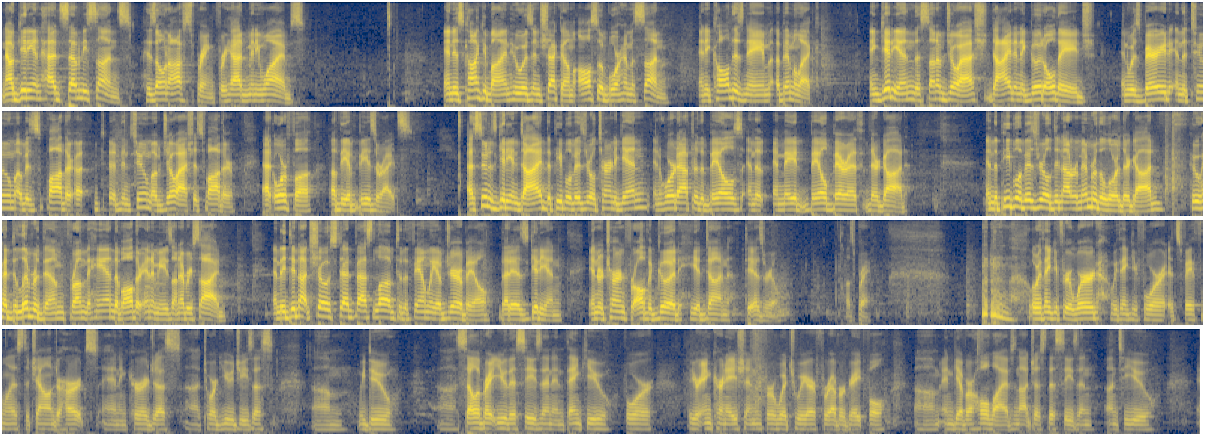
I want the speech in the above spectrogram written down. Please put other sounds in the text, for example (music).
Now Gideon had seventy sons, his own offspring, for he had many wives. And his concubine, who was in Shechem, also bore him a son, and he called his name Abimelech. And Gideon, the son of Joash, died in a good old age and was buried in the tomb of his father, uh, the tomb of Joash his father, at Ophrah of the Abiezrites. As soon as Gideon died, the people of Israel turned again and whored after the Baals and, the, and made Baal Berith their god. And the people of Israel did not remember the Lord their God, who had delivered them from the hand of all their enemies on every side. And they did not show steadfast love to the family of Jerubbaal, that is, Gideon, in return for all the good he had done to Israel. Let's pray. (clears throat) Lord, we thank you for your word. We thank you for its faithfulness to challenge our hearts and encourage us uh, toward you, Jesus. Um, we do uh, celebrate you this season and thank you for your incarnation, for which we are forever grateful, um, and give our whole lives, not just this season, unto you.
